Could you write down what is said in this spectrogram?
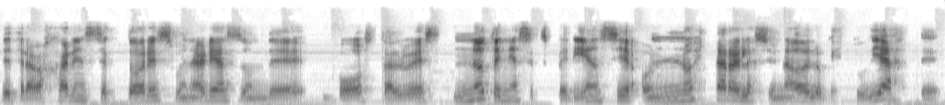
de trabajar en sectores o en áreas donde vos tal vez no tenías experiencia o no está relacionado a lo que estudiaste.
